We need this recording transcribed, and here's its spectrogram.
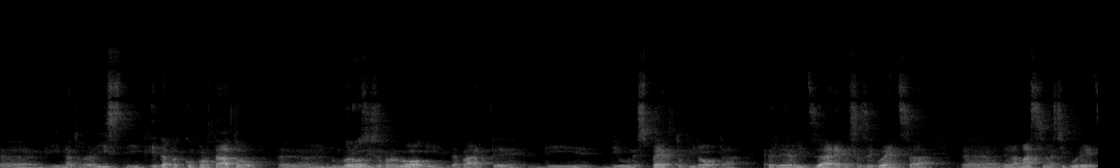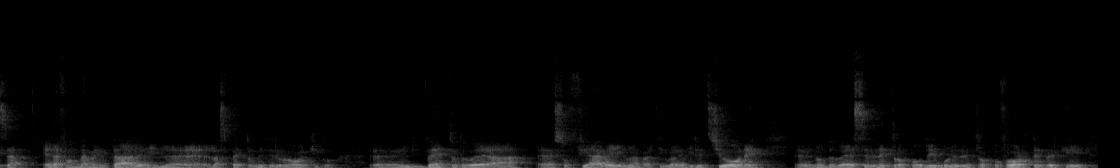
eh, i naturalisti ed ha comportato eh, numerosi sopralluoghi da parte di, di, un esperto pilota per realizzare questa sequenza eh, nella massima sicurezza era fondamentale il, l'aspetto meteorologico. Eh, il vento doveva eh, soffiare in una particolare direzione, eh, non doveva essere né troppo debole né troppo forte perché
